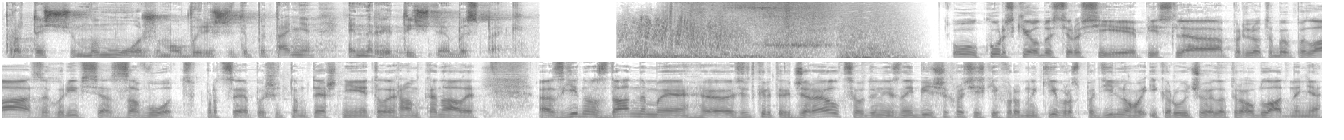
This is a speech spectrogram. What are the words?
про те, що ми можемо вирішити питання енергетичної безпеки. У Курській області Росії після прильоту БПЛА загорівся завод. Про це пишуть тамтешні телеграм-канали. Е, Згідно з даними е, з відкритих джерел, це один із найбільших російських виробників розподільного і керуючого електрообладнання.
